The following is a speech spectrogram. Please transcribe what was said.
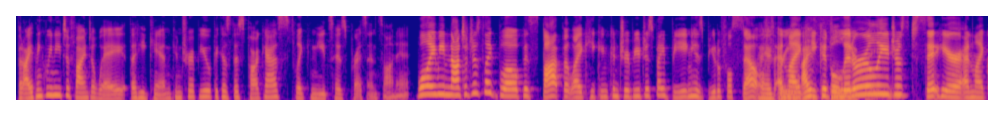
But I think we need to find a way that he can contribute because this podcast like needs his presence on it. Well, I mean, not to just like blow up his spot, but like he can contribute just by being his beautiful self. And like I he could fully literally just sit here and like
